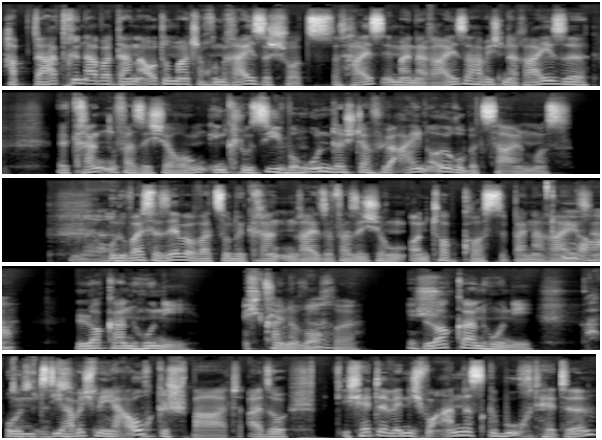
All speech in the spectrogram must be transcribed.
Habe da drin aber dann automatisch auch einen Reiseschutz. Das heißt, in meiner Reise habe ich eine Reise-Krankenversicherung inklusive, Mhm. ohne dass ich dafür 1 Euro bezahlen muss. Ja. Und du weißt ja selber, was so eine Krankenreiseversicherung on top kostet bei einer Reise. Ja. Locker ein Huni ich für eine ja, Woche. Ich Locker ein Huni. Und die habe ich mir ja auch gespart. Also ich hätte, wenn ich woanders gebucht hätte,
